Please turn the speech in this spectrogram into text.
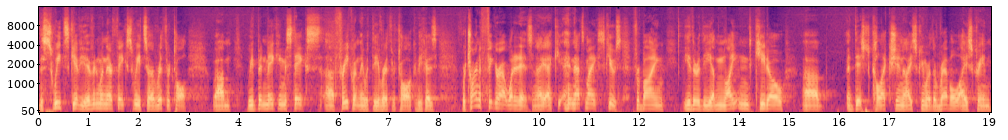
the sweets give you, even when they're fake sweets, or erythritol. Um, we've been making mistakes uh, frequently with the erythritol because we're trying to figure out what it is, and I, I and that's my excuse for buying either the enlightened keto uh, a dish collection ice cream or the Rebel ice cream.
